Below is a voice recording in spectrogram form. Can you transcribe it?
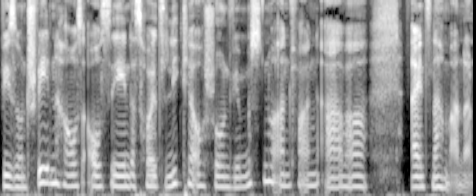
wie so ein Schwedenhaus aussehen. Das Holz liegt ja auch schon. Wir müssten nur anfangen, aber eins nach dem anderen.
